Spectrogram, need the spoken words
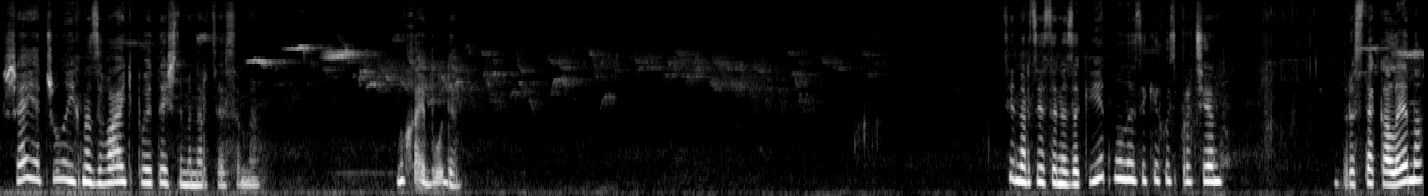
Ще я чула, їх називають поетичними нарцисами. Ну, хай буде. Ці нарциси не заквітнули з якихось причин. Росте калина,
